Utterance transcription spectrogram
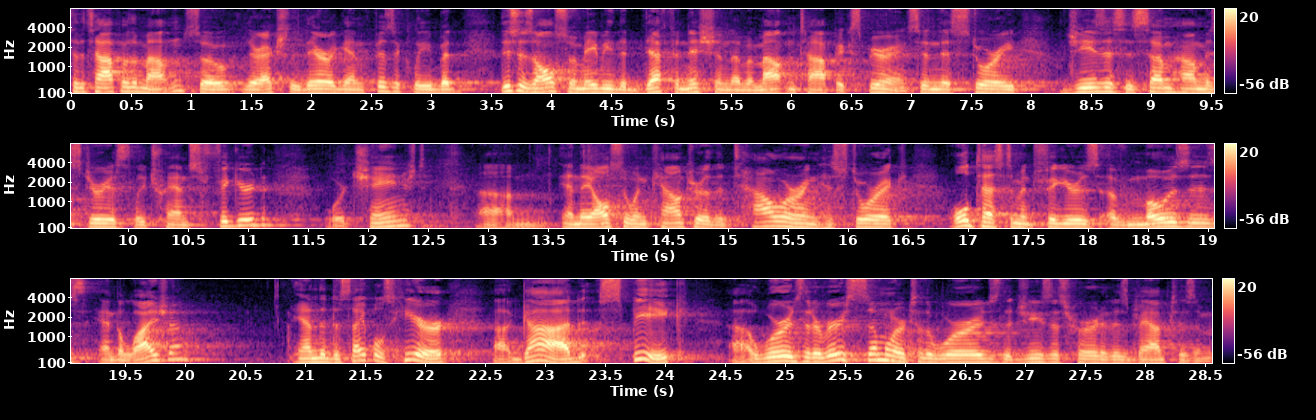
to the top of the mountain. So they're actually there again physically, but this is also maybe the definition of a mountaintop experience. In this story, Jesus is somehow mysteriously transfigured or changed. Um, and they also encounter the towering historic Old Testament figures of Moses and Elijah. And the disciples hear uh, God speak uh, words that are very similar to the words that Jesus heard at his baptism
